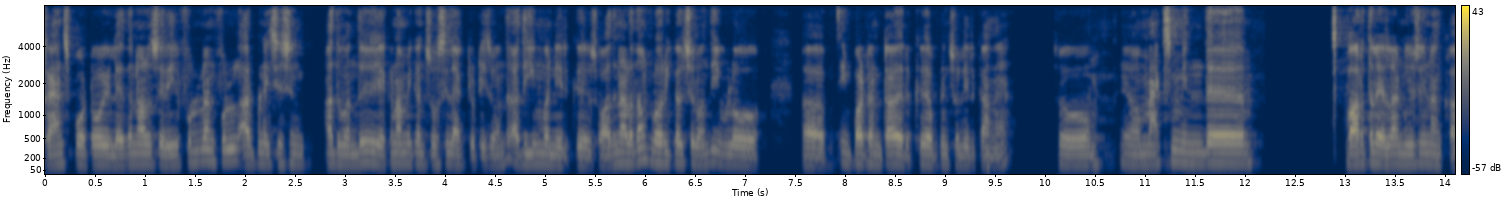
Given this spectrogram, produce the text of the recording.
டிரான்ஸ்போர்ட்டோ இல்லை எதனாலும் சரி ஃபுல் அண்ட் ஃபுல் அர்பனைசேஷன் அது வந்து எக்கனாமிக் அண்ட் சோசியல் ஆக்டிவிட்டிஸ் வந்து அதிகம் பண்ணியிருக்கு ஸோ அதனால தான் ஃப்ளோரிகல்ச்சர் வந்து இவ்வளோ இம்பார்ட்டண்ட்டாக இருக்கு அப்படின்னு சொல்லியிருக்காங்க. ஸோ மேக்ஸிமம் இந்த வாரத்தில் எல்லா நியூஸையும் நான் க-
